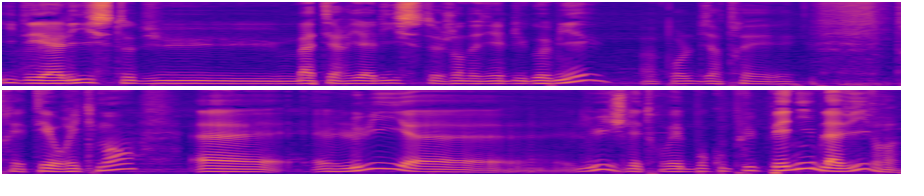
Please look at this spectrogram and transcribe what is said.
idéaliste du matérialiste Jean-Daniel Dugommier, pour le dire très, très théoriquement. Euh, lui, euh, lui, je l'ai trouvé beaucoup plus pénible à vivre.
